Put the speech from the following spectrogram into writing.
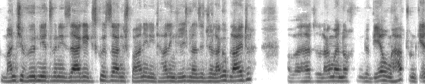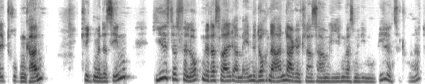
Manche würden jetzt, wenn ich sage Exkurs sagen, Spanien, Italien, Griechenland sind schon lange pleite. Aber solange man noch eine Währung hat und Geld drucken kann, kriegt man das hin. Hier ist das Verlockende, dass wir halt am Ende doch eine Anlageklasse haben, die irgendwas mit Immobilien zu tun hat.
